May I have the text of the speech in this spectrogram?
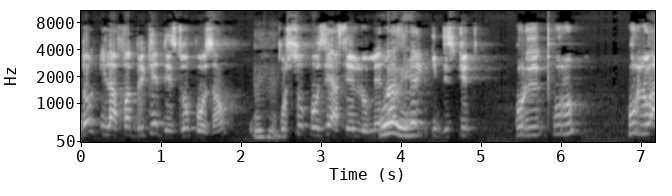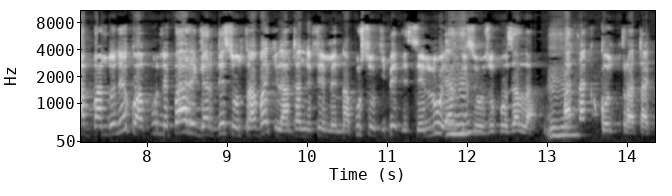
Donc, il a fabriqué des opposants Mhm. pour s'opposer à celui Maintenant, Oui, oui. c'est eux qui discutent pour, pour, pour lui abandonner, quoi, pour ne pas regarder son travail qu'il est en train de faire maintenant, pour s'occuper de ces loups et de ces opposants-là. Mhm. Attaque contre attaque.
